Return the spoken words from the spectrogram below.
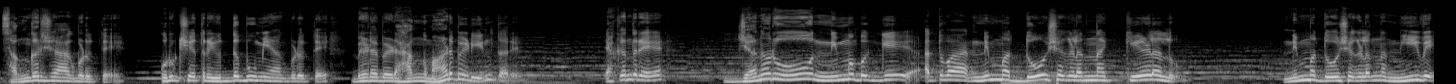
ಸಂಘರ್ಷ ಆಗ್ಬಿಡುತ್ತೆ. ಕುರುಕ್ಷೇತ್ರ ಯುದ್ಧ ಭೂಮಿ ಆಗಿಬಿಡುತ್ತೆ. ಬೇಡ ಬೇಡ, ಹಂಗೆ ಮಾಡಬೇಡಿ ಅಂತಾರೆ. ಯಾಕಂದರೆ ಜನರು ನಿಮ್ಮ ಬಗ್ಗೆ ಅಥವಾ ನಿಮ್ಮ ದೋಷಗಳನ್ನು ಕೇಳಲು, ನಿಮ್ಮ ದೋಷಗಳನ್ನು ನೀವೇ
